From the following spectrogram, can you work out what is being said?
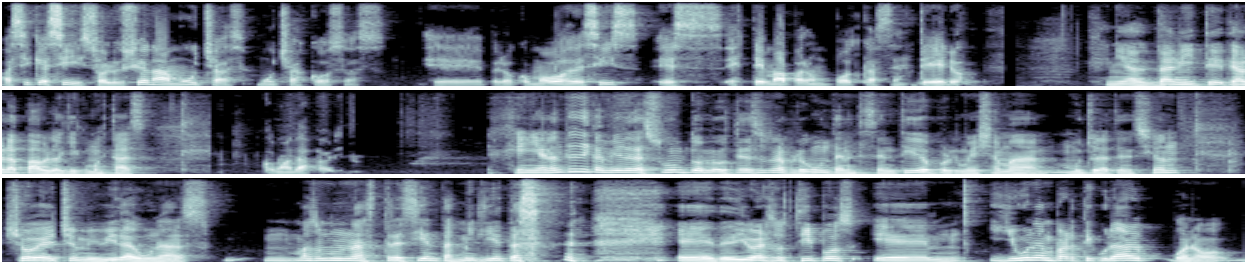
Así que sí, soluciona muchas, muchas cosas. Eh, pero como vos decís, es, tema para un podcast entero. Genial. Dani, te, habla Pablo aquí, ¿cómo estás? ¿Cómo andás, Pablito? Genial. Antes de cambiar de asunto, me gustaría hacer una pregunta en este sentido porque me llama mucho la atención. Yo he hecho en mi vida unas, más o menos unas 300.000 dietas eh, de diversos tipos em, y una en particular, bueno,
